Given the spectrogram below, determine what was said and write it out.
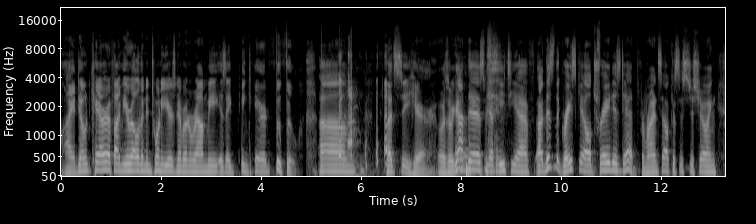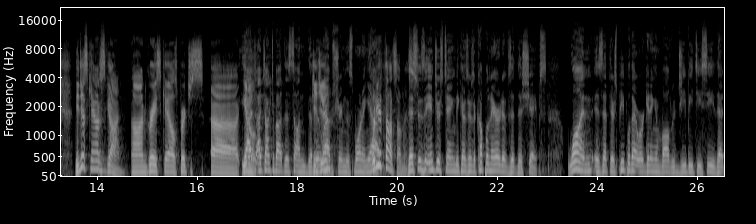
I don't care if I'm irrelevant in 20 years and everyone around me is a pink-haired foo-foo. Um, let's see here. So we got this. We got the ETF. Uh, this is the grayscale trade is dead from Ryan Selkis. It's just showing the discount is gone on grayscale's purchase. Uh, Yeah, know, I, I talked about this on the? BitLab stream this morning. Yeah. What are your thoughts on this? This is interesting because there's a couple narratives that this shapes. One is that there's people that were getting involved with GBTC that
